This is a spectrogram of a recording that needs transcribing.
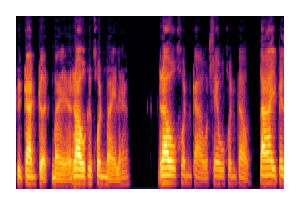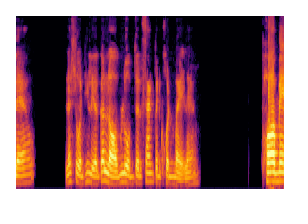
คือการเกิดใหม่ เราคือคนใหม่แล้ว เราคนเก่าเซลล์คนเก่า ตายไปแล้ว และส่วนที่เหลือก็หลอมรวมจนสร้างเป็นคนใหม่แล้ว พ่อแม่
